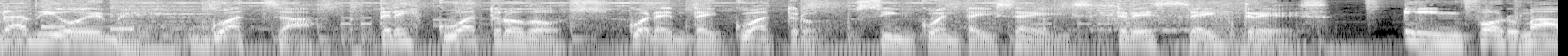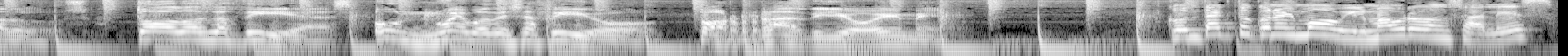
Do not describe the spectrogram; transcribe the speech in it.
Radio M, WhatsApp 342 44 56 363. Informados todos los días, un nuevo desafío por Radio M. Contacto con el móvil, Mauro González.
